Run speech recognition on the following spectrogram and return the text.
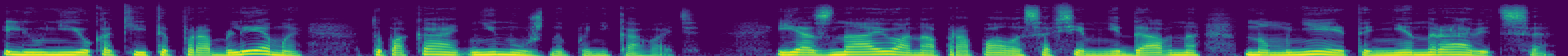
или у нее какие-то проблемы, то пока не нужно паниковать. Я знаю, она пропала совсем недавно, но мне это не нравится.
